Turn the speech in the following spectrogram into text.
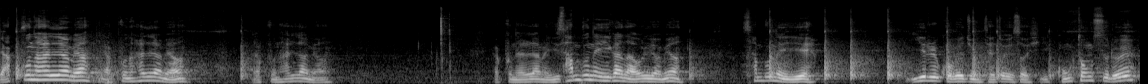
약분을 하려면, 약분을 하려면, 약분을 하려면, 약분을 하려면 이 3분의 2가 나오려면 3분의 2에 2를 곱해주면 되죠. 그래서 이 공통수를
